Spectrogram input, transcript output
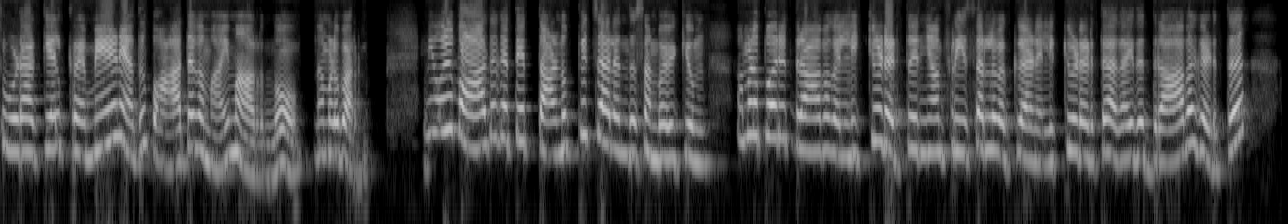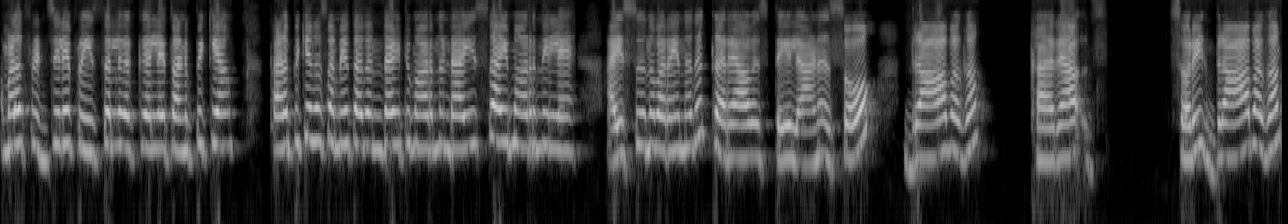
ചൂടാക്കിയാൽ ക്രമേണ അത് വാതകമായി മാറുന്നു. നമ്മൾ പറഞ്ഞു. ഇനി ഒരു വാതകത്തെ തണുപ്പിച്ചാൽ എന്ത് സംഭവിക്കും? നമ്മളിപ്പോ ഒരു ദ്രാവകം ലിക്വിഡ് എടുത്ത് ഞാൻ ഫ്രീസറിൽ വെക്കുകയാണ്. ലിക്വിഡ് എടുത്ത് അതായത് ദ്രാവകം എടുത്ത് നമ്മൾ ഫ്രിഡ്ജിലെ ഫ്രീസറിൽ വെക്കുകയല്ലേ തണുപ്പിക്കാം തണുപ്പിക്കുന്ന സമയത്ത് അത് എന്തായിട്ട് മാറുന്നുണ്ട് ഐസായി മാറുന്നില്ലേ? ഐസ് എന്ന് പറയുന്നത് ഖരാവസ്ഥയിലാണ് സോ ദ്രാവകം ഖരാ സോറി ദ്രാവകം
